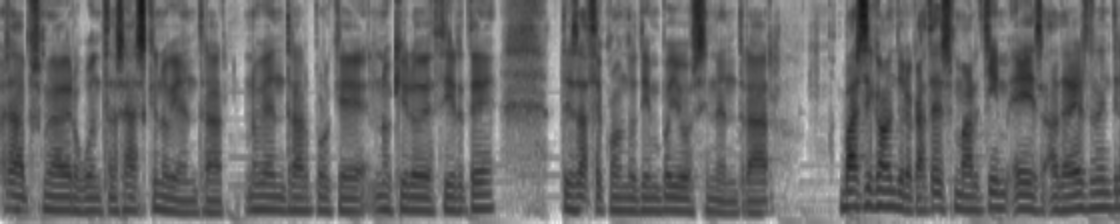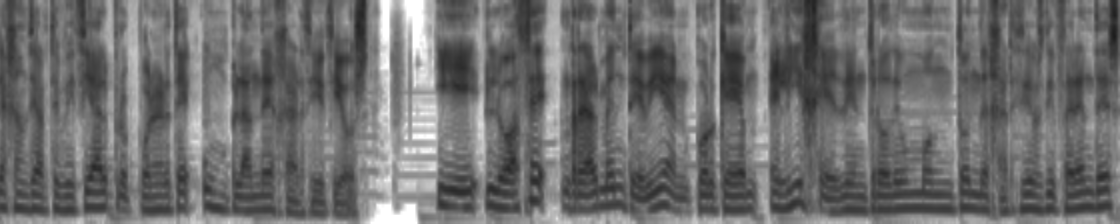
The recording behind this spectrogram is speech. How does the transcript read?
o sea, pues me da vergüenza, o sea, es que no voy a entrar. No voy a entrar porque no quiero decirte desde hace cuánto tiempo llevo sin entrar. Básicamente lo que hace Smart Gym es, a través de la inteligencia artificial, proponerte un plan de ejercicios. Y lo hace realmente bien porque elige dentro de un montón de ejercicios diferentes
